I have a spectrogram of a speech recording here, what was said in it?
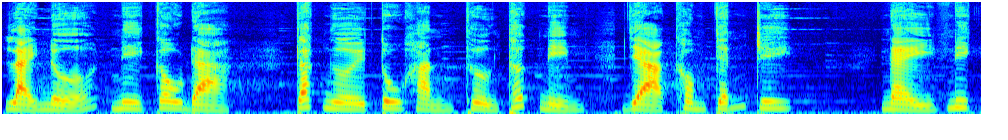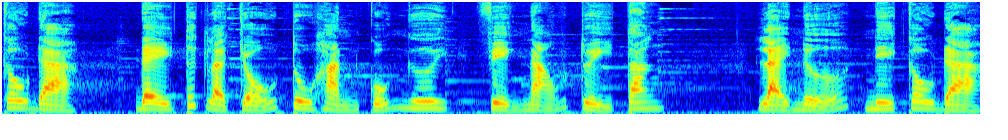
Lại nữa, Ni Câu Đà, các người tu hành thường thất niệm và không chánh tri. Này Ni Câu Đà, đây tức là chỗ tu hành của ngươi, phiền não tùy tăng. Lại nữa, Ni Câu Đà,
